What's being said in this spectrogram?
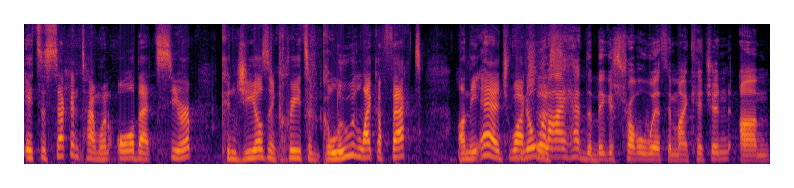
It's the second time when all that syrup congeals and creates a glue-like effect on the edge. Watch You know this. what I have the biggest trouble with in my kitchen? Um,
